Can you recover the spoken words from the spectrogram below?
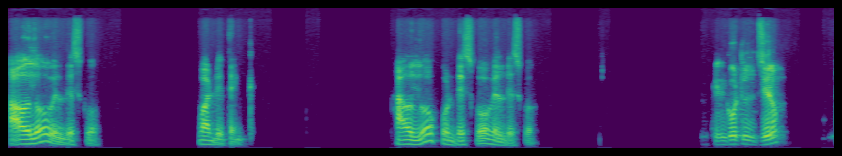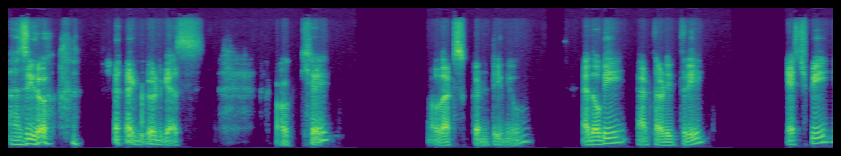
How low will this go? What do you think? How low could this go? Will this go? Can go till zero? Zero. Good guess. Okay. let's continue. Adobe at 33, HP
